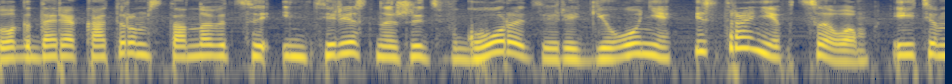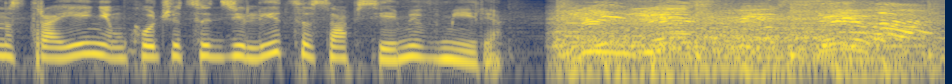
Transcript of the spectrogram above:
благодаря которым становится интересно жить в городе, регионе и стране в целом. И этим настроением хочется делиться со всеми в мире. Сила!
